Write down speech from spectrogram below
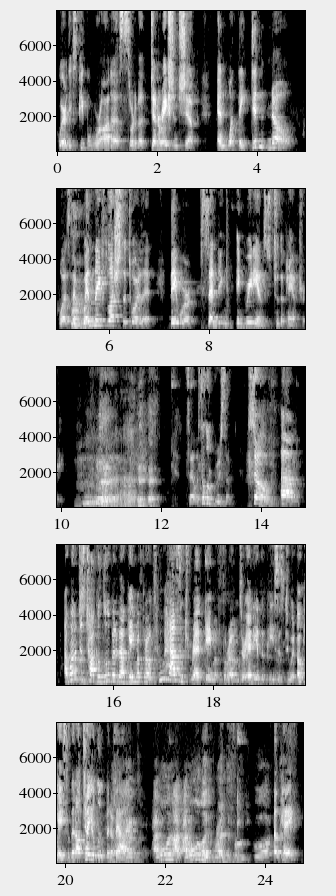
where these people were on a sort of a generation ship, and what they didn't know was that when they flushed the toilet, they were sending ingredients to the pantry. so it's a little gruesome. So um, I want to just talk a little bit about Game of Thrones. Who hasn't read Game of Thrones or any of the pieces to it? Okay, so then I'll tell you a little bit about it. I've, I've only I've only like read the first book. Okay,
